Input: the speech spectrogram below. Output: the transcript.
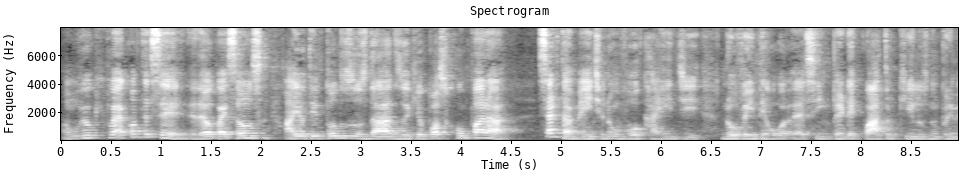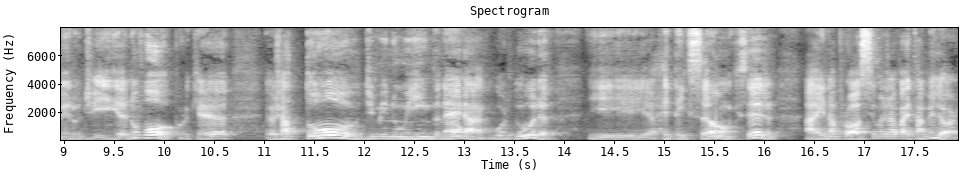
Vamos ver o que vai acontecer, entendeu? Quais são os... Aí eu tenho todos os dados aqui, eu posso comparar. Certamente não vou cair de 90, assim, perder 4 quilos no primeiro dia. Não vou, porque eu já estou diminuindo né, a gordura e a retenção, que seja. Aí na próxima já vai estar tá melhor,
